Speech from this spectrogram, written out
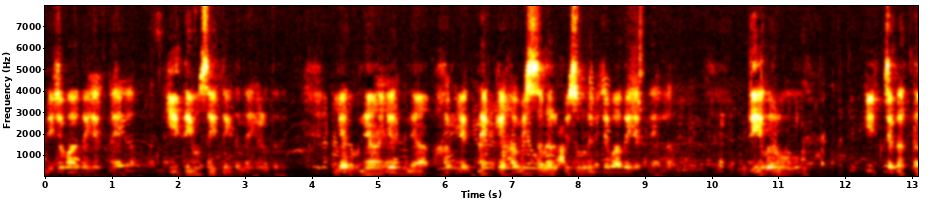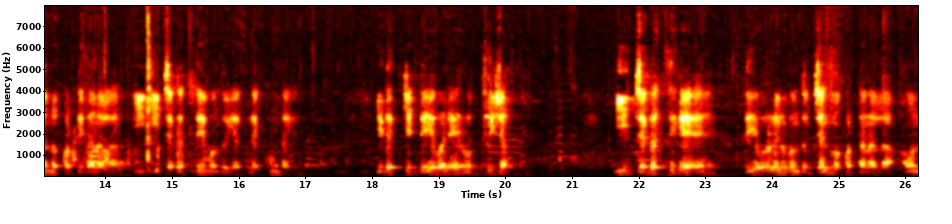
ನಿಜವಾದ ಯಜ್ಞ ಅಲ್ಲ. ಗೀತೆಯೂ ಸಹಿತ ಇದನ್ನೇ ಹೇಳುತ್ತದೆ. ಯಜ್ಞ ಯಜ್ಞ ಯಜ್ಞಕ್ಕೆ ಹವಿಸ್ಸನ್ನು ಅರ್ಪಿಸುವುದು ನಿಜವಾದ ಯಜ್ಞ ಅಲ್ಲ. ದೇವರು ಈ ಜಗತ್ತನ್ನು ಕೊಟ್ಟಿದ್ದಾನಲ್ಲ, ಈ ಈ ಜಗತ್ತೇ ಒಂದು ಯಜ್ಞ ಕುಂಡ ಇದೆ. ಇದಕ್ಕೆ ದೇವನೇ ಋತ್ವಿಜ. ಈ ಜಗತ್ತಿಗೆ ದೇವರು ನಿನಗೊಂದು ಜನ್ಮ ಕೊಟ್ಟನಲ್ಲ, ಅವನ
